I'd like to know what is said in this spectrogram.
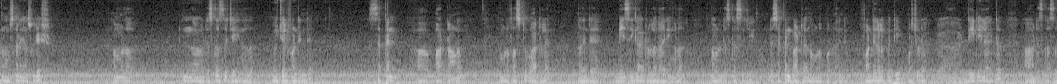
എല്ലാവർക്കും നമസ്കാരം ഞാൻ സുരേഷ്. നമ്മൾ ഇന്ന് ഡിസ്കസ് ചെയ്യുന്നത് മ്യൂച്വൽ ഫണ്ടിന്റെ സെക്കൻഡ് പാർട്ടാണ് നമ്മൾ ഫസ്റ്റ് പാർട്ടിൽ അതിന്റെ ബേസിക് ആയിട്ടുള്ള കാര്യങ്ങൾ നമ്മൾ ഡിസ്കസ് ചെയ്തു. അതിന്റെ സെക്കൻഡ് പാർട്ടിൽ നമ്മൾ അതിന്റെ ഫണ്ടുകളെ പറ്റി കുറച്ചുകൂടെ ഡീറ്റെയിൽ ആയിട്ട് ഡിസ്കസ്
